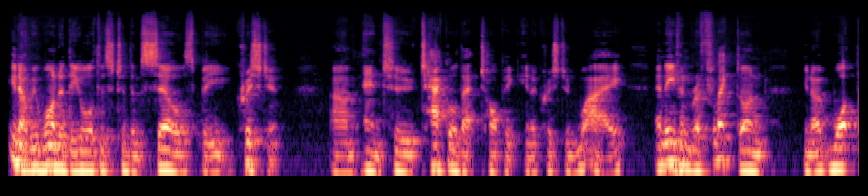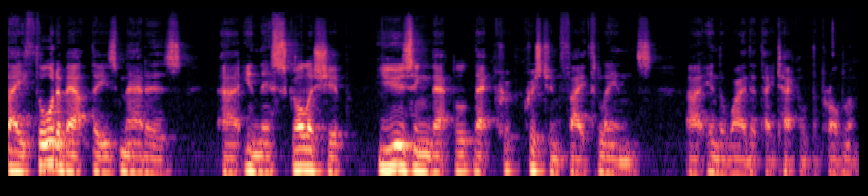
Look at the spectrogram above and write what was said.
you know, we wanted the authors to themselves be Christian um, and to tackle that topic in a Christian way and even reflect on, you know, what they thought about these matters uh, in their scholarship using that that Christian faith lens uh, in the way that they tackled the problem.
